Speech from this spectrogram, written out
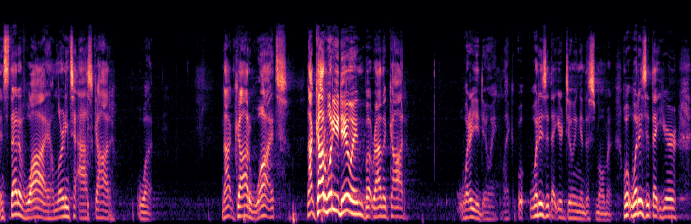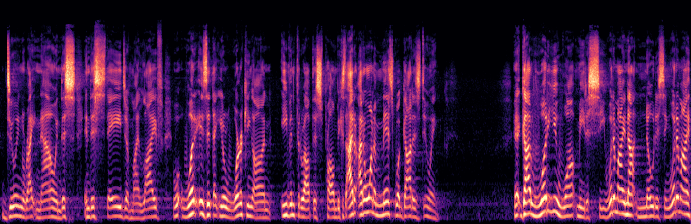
Instead of why, I'm learning to ask God, what? Not God, what? Not God, what are you doing? But rather, God, what are you doing? What is it that you're doing in this moment? What, what is it that you're doing right now in this in this stage of my life? What is it that you're working on even throughout this problem? Because i, I don't want to miss what god is doing. God what do you want me to see? What am i not noticing? What am i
